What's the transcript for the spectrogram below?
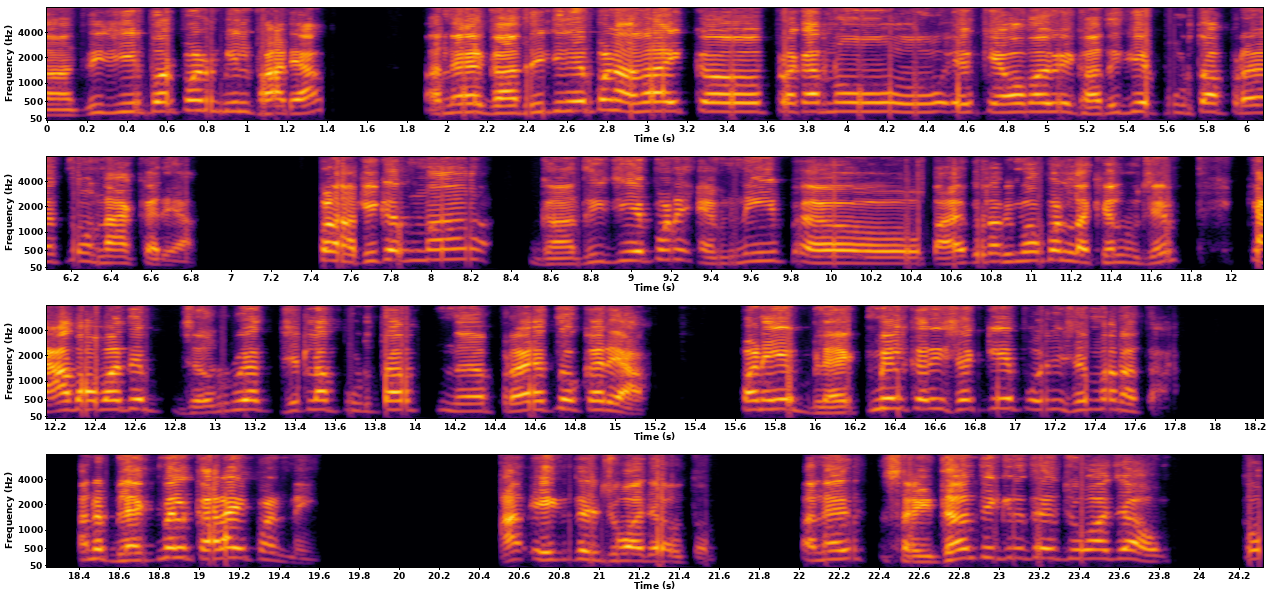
ગાંધીજી પર પણ બિલ ફાડ્યા અને ગાંધીજીને પણ આના એક પ્રકારનું એ કહેવામાં આવ્યું કે ગાંધીજીએ પૂરતા પ્રયત્નો ના કર્યા. પણ હકીકતમાં ગાંધીજીએ પણ એમની બાયોગ્રાફીમાં પણ લખેલું છે કે આ બાબતે જરૂરિયાત જેટલા પૂરતા પ્રયત્નો કર્યા, પણ એ બ્લેકમેલ કરી શકે એ પોઝિશનમાં નતા અને બ્લેકમેલ કરાય પણ નહીં. આ એક રીતે જોવા જાવ તો. અને સૈદ્ધાંતિક રીતે જોવા જાવ તો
